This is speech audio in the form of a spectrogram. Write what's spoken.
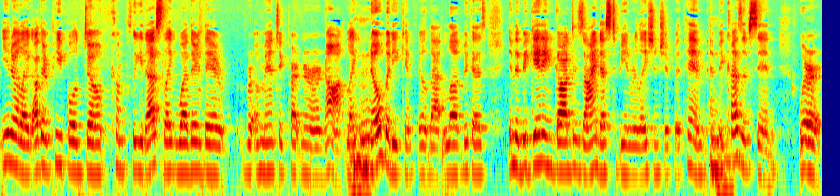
you know like other people don't complete us like whether they're romantic partner or not. Like mm-hmm. nobody can feel that love because in the beginning god designed us to be in relationship with him and mm-hmm. because of sin we're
